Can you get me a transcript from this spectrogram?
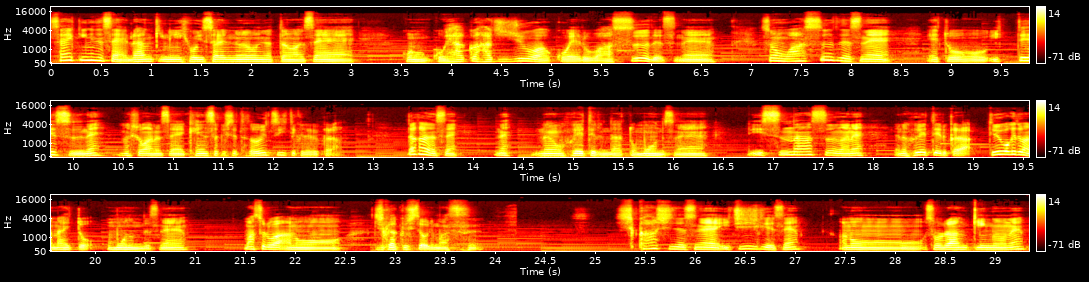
最近ですね、ランキングに表示されるようになったのはですね、この580話を超える話数ですね。その話数ですね、えっと、一定数ね、の人がですね、検索してたどり着いてくれるから。だからですね、ね、増えてるんだと思うんですね。リスナー数がね、増えてるからっていうわけではないと思うんですね。まあ、それは、あの、自覚しております。しかしですね、一時期ですね、あのー、そのランキングのね、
